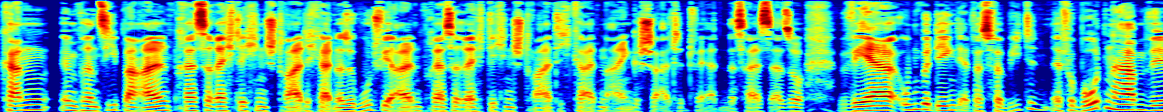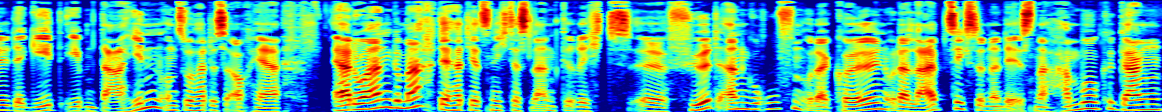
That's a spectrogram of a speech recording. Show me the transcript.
kann im Prinzip bei allen presserechtlichen Streitigkeiten, also gut wie allen presserechtlichen Streitigkeiten eingeschaltet werden. Das heißt also, wer unbedingt etwas verbieten, äh, verboten haben will, der geht eben dahin und so hat es auch Herr Erdogan gemacht. Der hat jetzt nicht das Landgericht äh, Fürth angerufen oder Köln oder Leipzig, sondern der ist nach Hamburg gegangen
